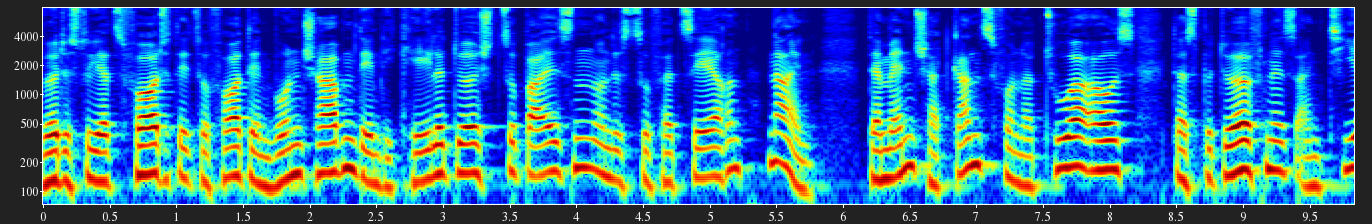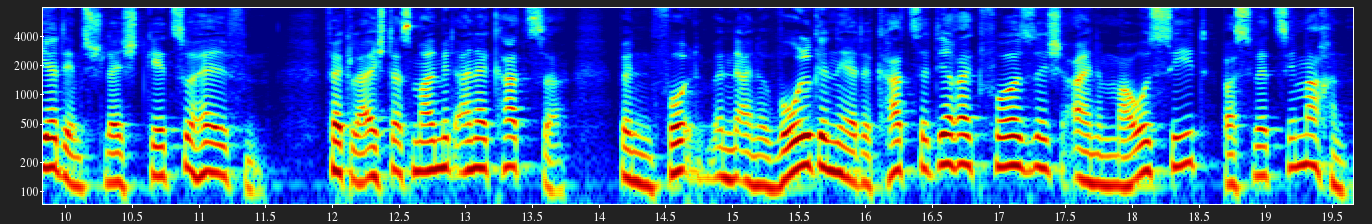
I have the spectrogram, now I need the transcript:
Würdest du jetzt fort, sofort den Wunsch haben, dem die Kehle durchzubeißen und es zu verzehren? Nein. Der Mensch hat ganz von Natur aus das Bedürfnis, ein Tier, dem es schlecht geht, zu helfen. Vergleich das mal mit einer Katze. Wenn, wenn eine wohlgenährte Katze direkt vor sich eine Maus sieht, was wird sie machen?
